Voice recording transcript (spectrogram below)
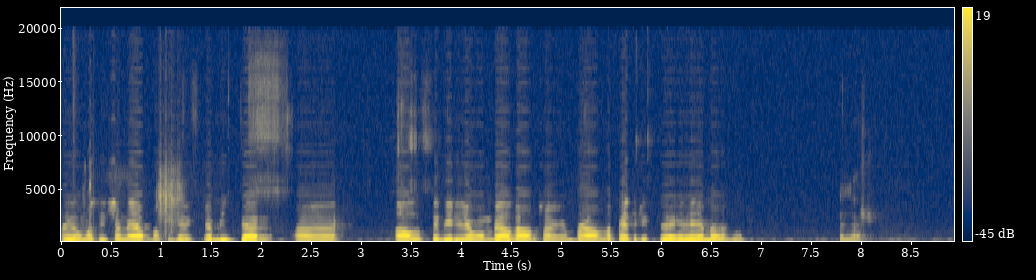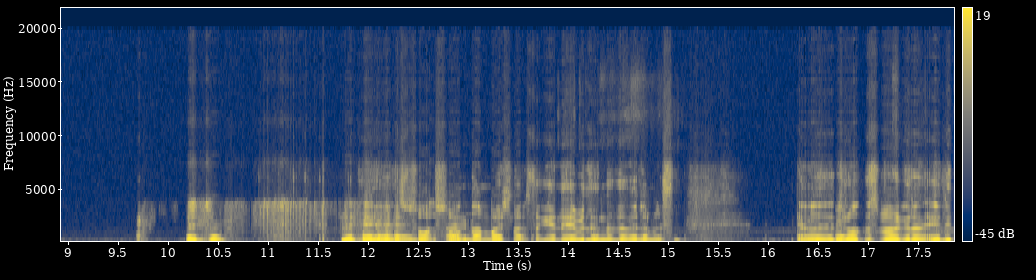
sayılması için ne yapması gerekiyor? Big Ben e, sağlıklı bir Le'Veon Bell ve Antonio Brown'la Patrice'i eleyemez mi? Eller. Hiç yok. Yani so- sondan başlarsa gelebilir. Neden elemesin? Yani Roethlisberger'ın elit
